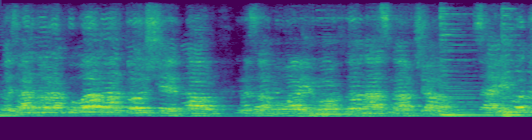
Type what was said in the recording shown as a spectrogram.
хтось гарно рахував, а хто щитав, не забуваємо, хто нас навчав, старі фотографії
